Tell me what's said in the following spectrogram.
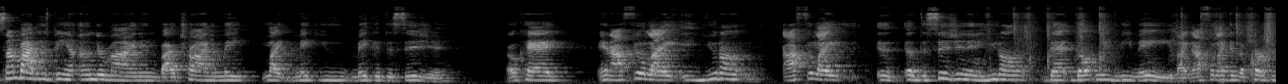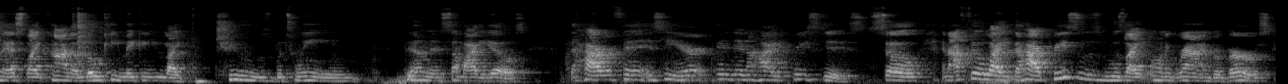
somebody's being undermining by trying to make like make you make a decision okay? And i feel like you don't i feel like a, decision and you don't that don't need to be made. Like i feel like it's a person that's like kind of low-key making you like choose between them and somebody else. The hierophant is here and then the high priestess. So and i feel like the high priestess was like on the ground in reverse.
